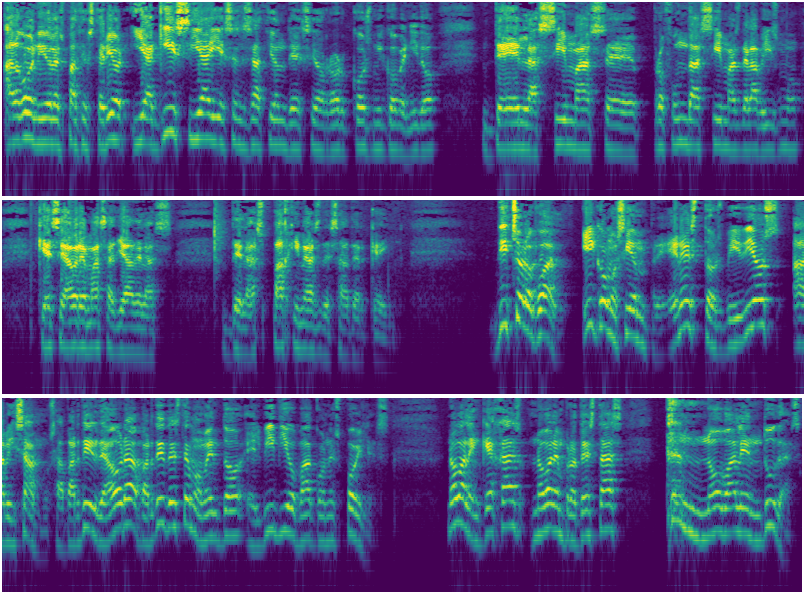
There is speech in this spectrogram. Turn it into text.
Algo venido del espacio exterior. Y aquí sí hay esa sensación de ese horror cósmico venido de las cimas, eh, profundas cimas del abismo que se abre más allá de las, de las páginas de Sutter Kane. Dicho lo cual, y como siempre, en estos vídeos avisamos, a partir de ahora, a partir de este momento, el vídeo va con spoilers. No valen quejas, no valen protestas, no valen dudas.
